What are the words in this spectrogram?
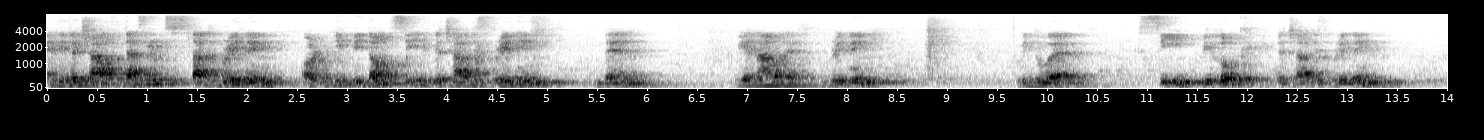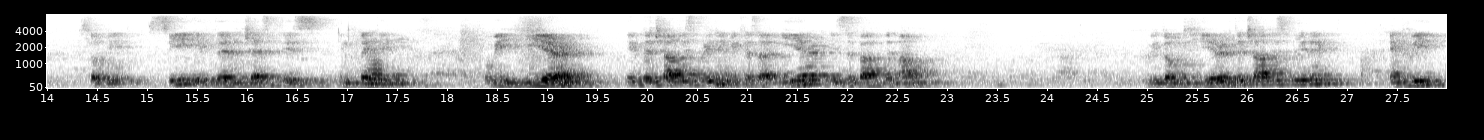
And if a child doesn't start breathing, or if we don't see if the child is breathing, then we are now at breathing. We do a see, we look if the child is breathing. So we see if the chest is inflating. We hear if the child is breathing because our ear is above the mouth. We don't hear if the child is breathing. And we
